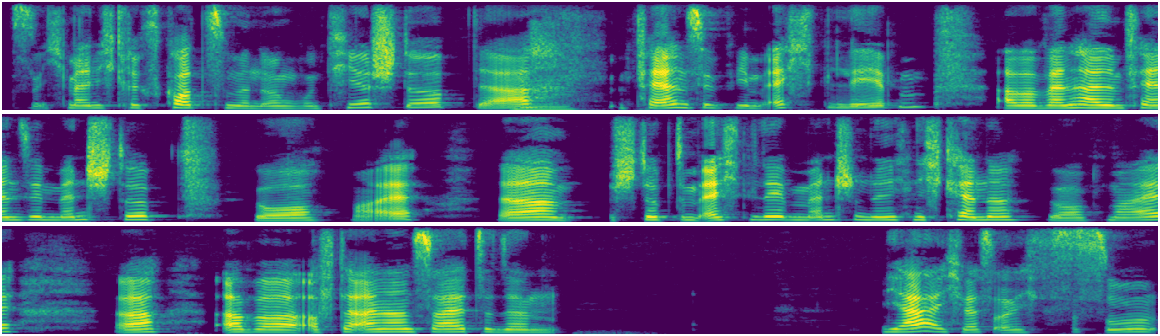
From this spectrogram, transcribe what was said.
also ich meine, ich krieg's Kotzen, wenn irgendwo ein Tier stirbt, ja, Mhm. im Fernsehen wie im echten Leben, aber wenn halt im Fernsehen ein Mensch stirbt, ja, mei, ja, stirbt im echten Leben ein Mensch, den ich nicht kenne, ja, mei, ja, aber auf der anderen Seite dann, ja, ich weiß auch nicht, das ist so,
